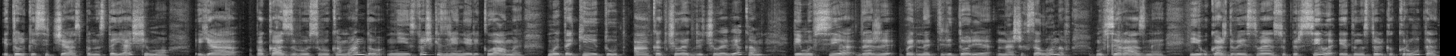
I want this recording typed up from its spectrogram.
и только сейчас по-настоящему я показываю свою команду не с точки зрения рекламы, мы такие тут, а как человек для человека. И мы все, даже на территории наших салонов, мы все разные. И у каждого есть своя суперсила, и это настолько круто,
